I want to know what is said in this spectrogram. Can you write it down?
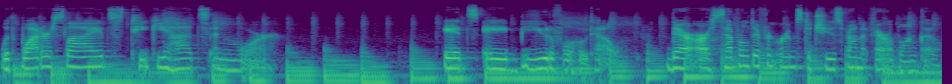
with water slides, tiki huts, and more. It's a beautiful hotel. There are several different rooms to choose from at Faro Blanco.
